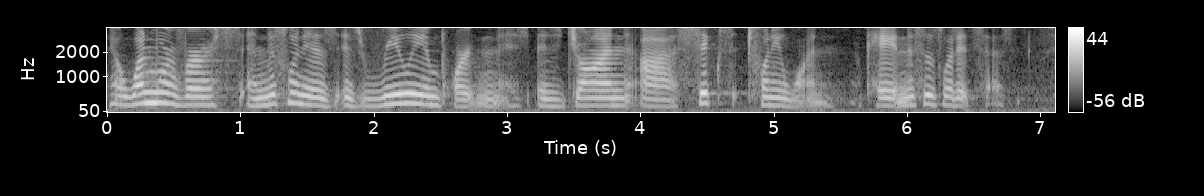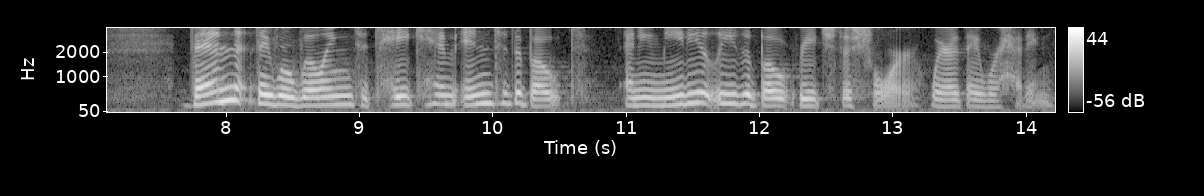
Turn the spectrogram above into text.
Know, one more verse, and this one is, is really important, is, is John uh, 6 21. Okay, and this is what it says. Then they were willing to take him into the boat, and immediately the boat reached the shore where they were heading.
